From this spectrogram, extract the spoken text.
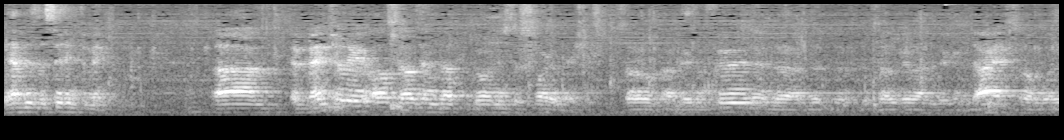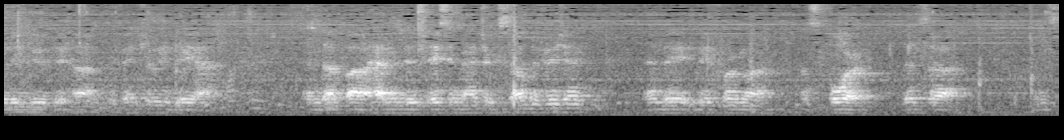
they have this decision to make. Um, eventually, all cells end up going into sporulation. So uh, there's no food, and uh, the, the, the cells realize they're going to die. So what do they do? They, um, eventually, they uh, end up uh, having this asymmetric cell division, and they, they form a, a spore that's uh, it's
